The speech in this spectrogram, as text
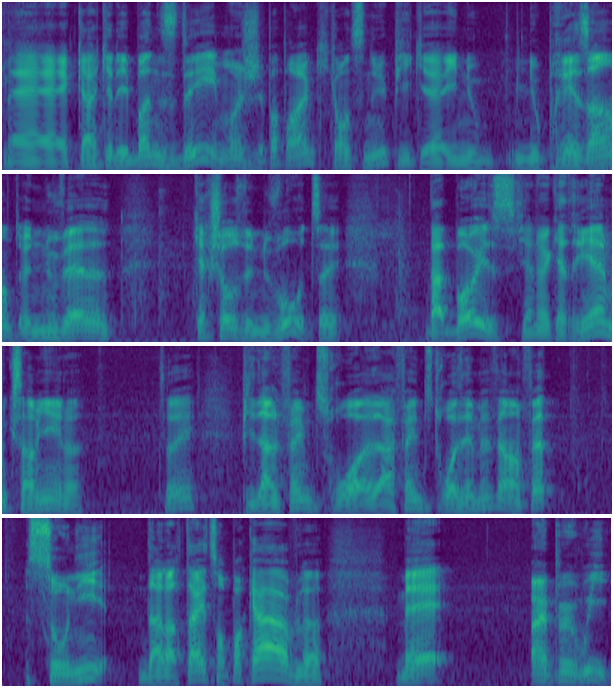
Mais quand il y a des bonnes idées, moi, j'ai pas de problème qu'ils continuent puis qu'ils nous, nous présentent quelque chose de nouveau, tu. Bad Boys, il y en a un quatrième qui s'en vient, là. Tu. Puis dans le film du la fin du troisième film, en fait, Sony, dans leur tête, sont pas caves, là. Mais un peu oui.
